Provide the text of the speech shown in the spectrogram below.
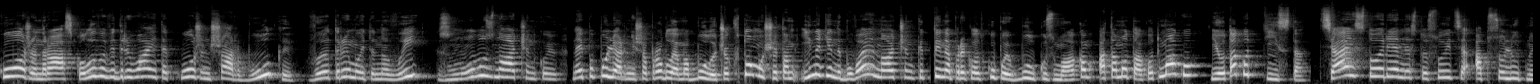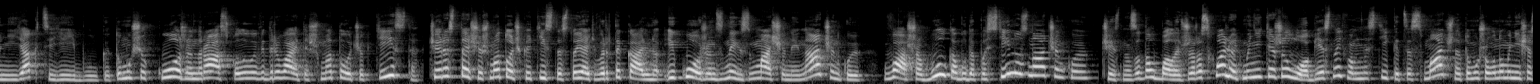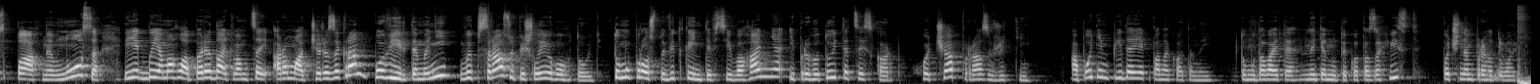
Кожен раз, коли ви відриваєте кожен шар булки, ви отримуєте новий знову з начинкою. Найпопулярніша проблема булочок в тому, що там іноді не буває начинки. Ти, наприклад, купив булку з маком, а там отак от маку і отак от тіста. Ця історія не стосується абсолютно ніяк цієї булки, тому що кожен раз, коли ви відриваєте шматочок тіста, через те, що шматочки тіста стоять вертикально і кожен з них змащений начинкою, ваша булка буде постійно з начинкою. Чесно, задолбали вже розхвалювати. Мені тяжело об'яснити вам настільки це смачно, тому що воно мені зараз пахне в носа. І якби я могла передати вам цей аромат через екран, повірте мені, ви б сразу пішли його готувати. Тому просто відкиньте всі вагання і приготуйте цей скарб, хоча б раз в житті. А потім піде як панакатаний. Тому давайте не тягнути кота за хвіст, почнемо приготувати.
